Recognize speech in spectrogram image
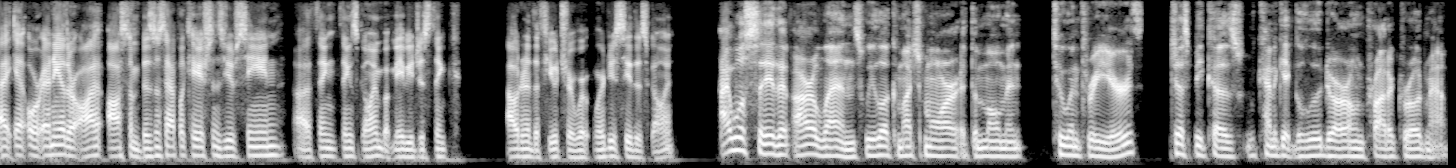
uh, or any other aw- awesome business applications you've seen uh, thing, things going? But maybe just think out into the future. Where, where do you see this going? I will say that our lens, we look much more at the moment, two and three years, just because we kind of get glued to our own product roadmap.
